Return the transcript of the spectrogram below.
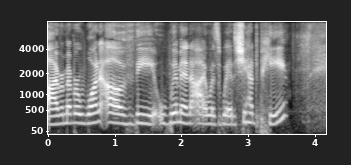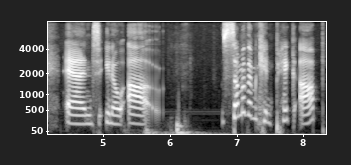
I remember one of the women I was with, she had to pee, and you know, uh, some of them can pick up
